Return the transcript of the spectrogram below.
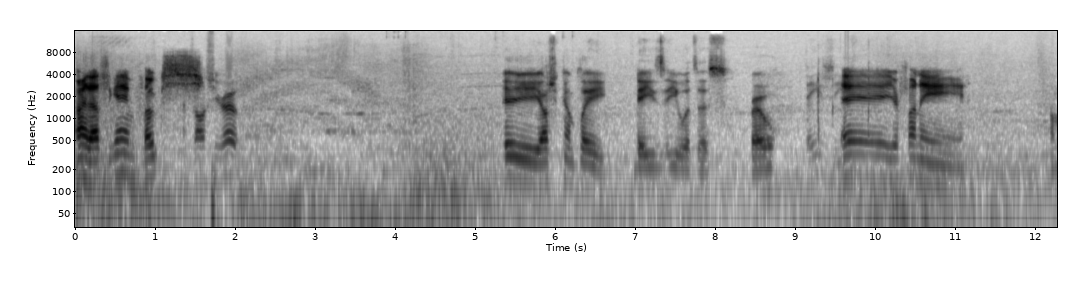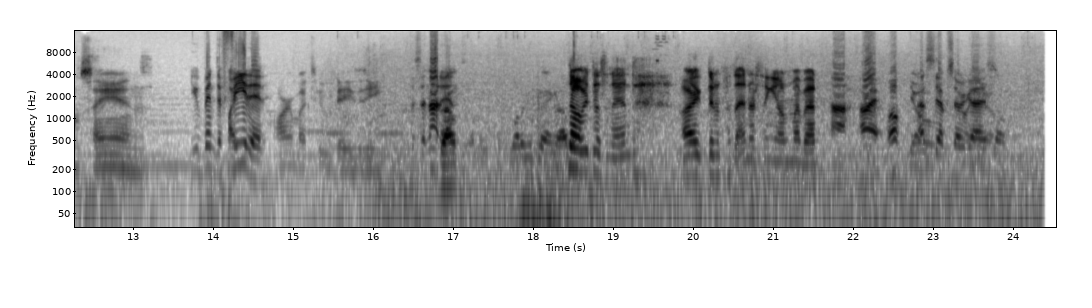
Alright, that's the game, folks. That's all she wrote. Hey, y'all should come play DayZ with us, bro. DayZ. Hey, you're funny. I'm saying. You've been like defeated. Arma 2 DayZ. Does it not Ralph, end? what are you playing, Ralph? No, it doesn't end. I didn't put the ender thingy on, my bad. Ah, alright. Well, Yo, that's the episode, guys. Tornado.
